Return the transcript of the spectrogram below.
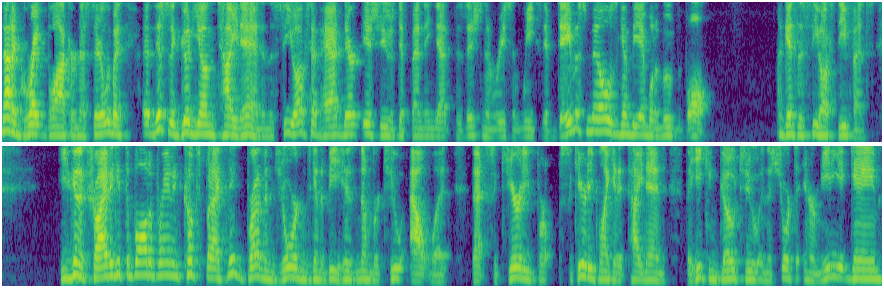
Not a great blocker necessarily, but uh, this is a good young tight end. And the Seahawks have had their issues defending that position in recent weeks. If Davis Mills is going to be able to move the ball against the Seahawks defense, He's going to try to get the ball to Brandin Cooks, but I think Brevin Jordan's going to be his number two outlet, that security security blanket at tight end that he can go to in the short to intermediate game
